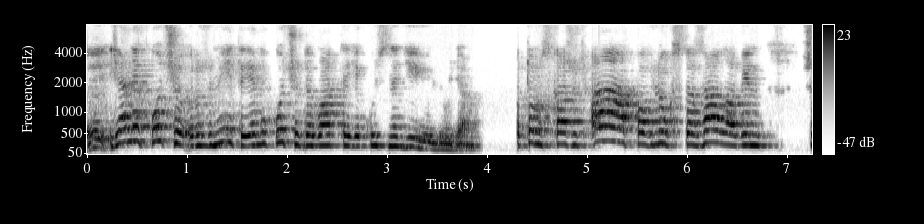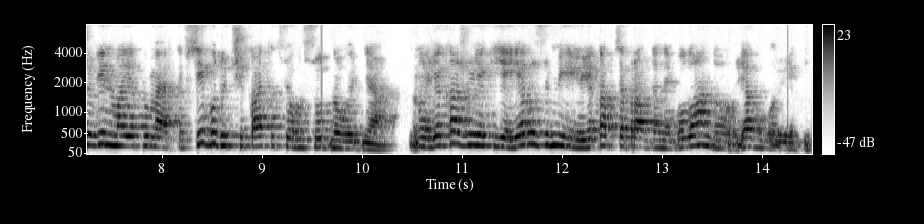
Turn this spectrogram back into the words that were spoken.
Е, Я не хочу, розумієте, я не хочу давати якусь надію людям. Потім скажуть, а Павлюк сказала, він, що він має померти. Всі будуть чекати цього судного дня. Ну я кажу, як є. Я розумію, яка б це правда не була, але я говорю, як є.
